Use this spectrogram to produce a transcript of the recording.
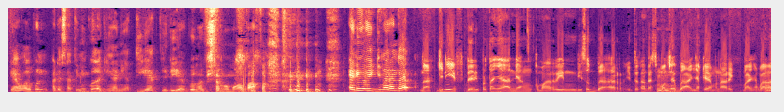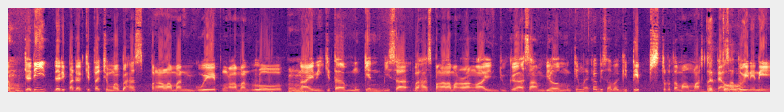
Ya walaupun pada saat ini gue lagi nggak niat diet, jadi ya gue nggak bisa ngomong apa-apa. anyway, gimana nggak? Nah, gini, If, dari pertanyaan yang kemarin disebar, itu kan responsnya Hmm. banyak ya menarik, banyak banget. Hmm. Jadi daripada kita cuma bahas pengalaman gue, pengalaman lo, Hmm. nah ini kita mungkin bisa bahas pengalaman orang lain juga sambil mungkin mereka bisa bagi tips, terutama market yang Betul. satu ini nih.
